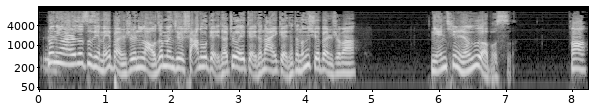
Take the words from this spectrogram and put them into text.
那您儿子自己没本事，你老这么去啥都给他，这也给他，那也给他，他能学本事吗？年轻人饿不死，啊，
